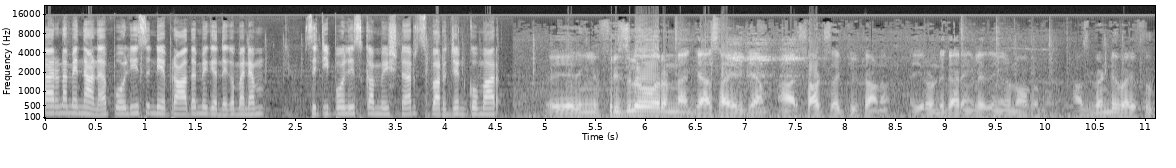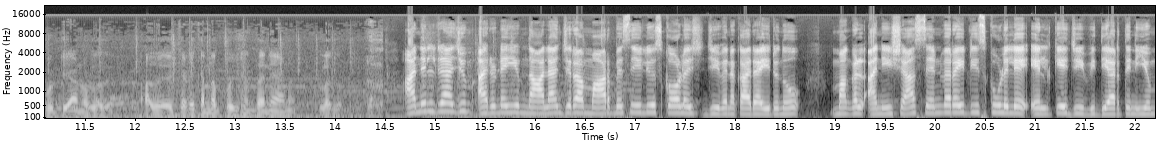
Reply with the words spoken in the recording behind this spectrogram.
കാരണമെന്നാണ് പോലീസിന്റെ പ്രാഥമിക നിഗമനം. City police commissioner Spurgeon Kumar. ഏതെങ്കിലും ഫ്രിഡ്ജിലോ ഒരെണ്ണ ഗ്യാസ് ആയിരിക്കാം ആ ഷോർട്ട് സർക്യൂട്ട് ആണ് ഈ രണ്ട് കാര്യങ്ങൾ ഏതെങ്കിലും നോക്കണം. ഹസ്ബൻഡ് വൈഫ് കുട്ടിയാണുള്ളത്. അത് കിടക്കുന്ന പൊസിഷൻ തന്നെയാണ് ഉള്ളത്. അനിൽ രാജും അരുണയും നാലാഞ്ചിറ മാർ ബെസേലിയൂസ് കോളേജ് ജീവനക്കാരായിരുന്നു. മകൾ അനീഷ സെന്റ് വെറൈറ്റി സ്കൂളിലെ എൽ കെ ജി വിദ്യാർത്ഥിനിയും.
